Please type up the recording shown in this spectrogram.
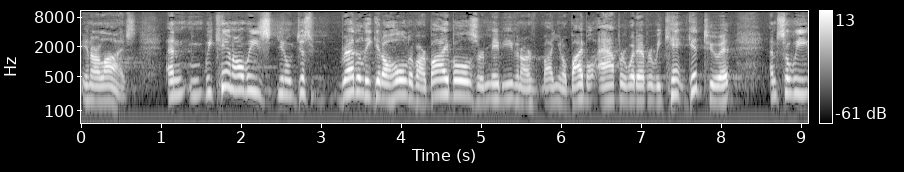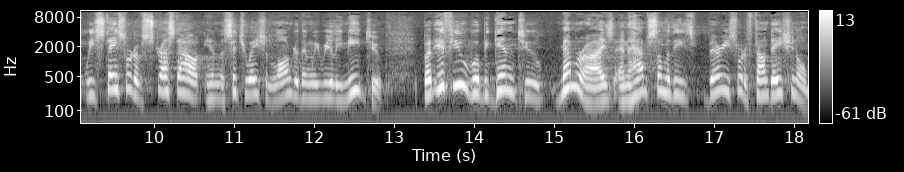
in our lives. And we can't always, you know, just readily get a hold of our Bibles or maybe even our, uh, you know, Bible app or whatever. We can't get to it. And so we, we stay sort of stressed out in the situation longer than we really need to. But if you will begin to memorize and have some of these very sort of foundational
